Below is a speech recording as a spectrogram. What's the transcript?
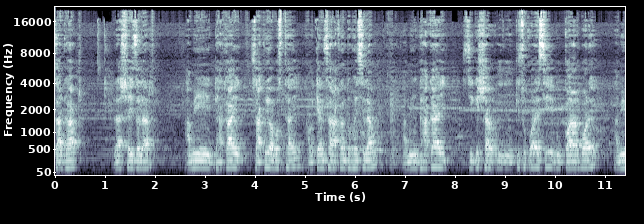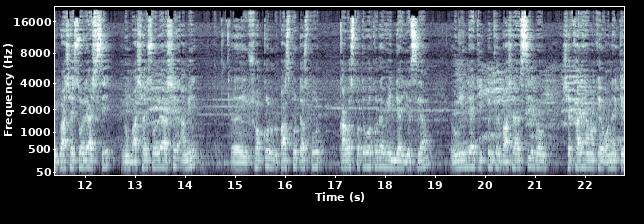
চারঘাট, রাজশাহী জেলার। আমি ঢাকায় চাকরি অবস্থায়, আমি ক্যান্সার আক্রান্ত হয়েছিলাম। আমি ঢাকায় চিকিৎসা কিছু করাইছি এবং করার পরে আমি বাসায় চলে আসছি এবং বাসায় চলে আসে আমি সকল পাসপোর্ট টাসপোর্ট, কাগজপত্র করে আমি ইন্ডিয়ায় গিয়েছিলাম এবং ইন্ডিয়ায় ট্রিটমেন্ট করে বাসায় আসছি এবং সেখানে আমাকে অনেকে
